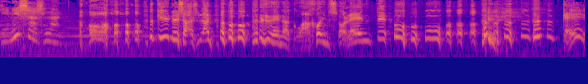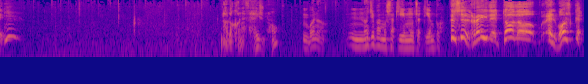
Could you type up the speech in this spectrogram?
¿Quién es Aslan? Oh, ¿Quién es Aslan? Renacuajo insolente. ¿Qué? No lo conocéis, ¿no? Bueno, no llevamos aquí mucho tiempo. Es el rey de todo el bosque.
